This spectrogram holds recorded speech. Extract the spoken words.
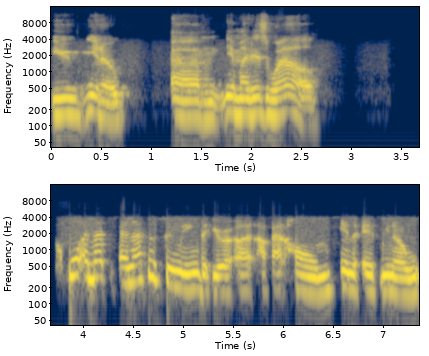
You you know um, you might as well. Well, and that's and that's assuming that you're uh, at home in, you know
